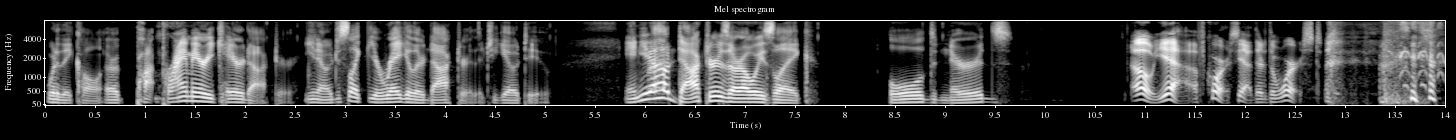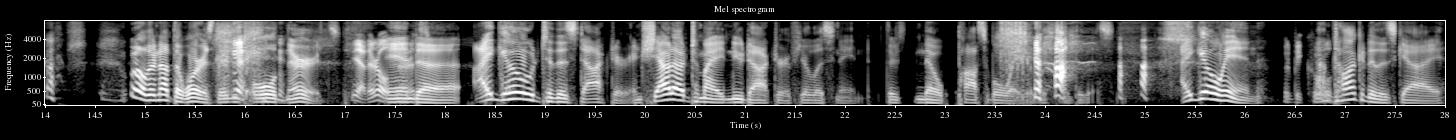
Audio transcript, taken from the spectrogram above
what do they call it? Or primary care doctor, you know, just like your regular doctor that you go to. And you know how doctors are always like old nerds? Oh yeah, of course. Yeah, they're the worst. Well, they're not the worst, they're just old nerds. yeah, they're old and nerds. uh, I go to this doctor, and shout out to my new doctor if you're listening. There's no possible way you're listening to this. I go in, Would be cool. I'm talking to this guy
